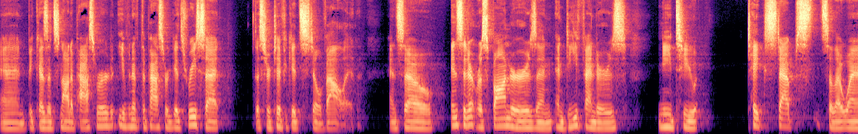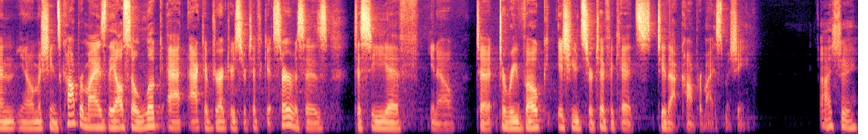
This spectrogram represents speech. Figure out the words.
And because it's not a password, even if the password gets reset, the certificate's still valid. And so incident responders and, and defenders need to take steps so that when you know machine's compromised, they also look at Active Directory certificate services to see if you know to, to revoke issued certificates to that compromised machine. I see.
